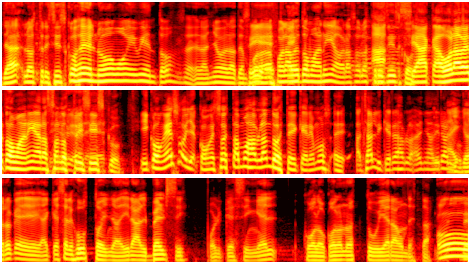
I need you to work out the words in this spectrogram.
Ya los Triciscos es el nuevo movimiento. O sea, el año de la temporada es- fue la Betomanía, ahora son los Ah, Triciscos. se acabó la betomanía, ahora son los triciscos. Y con eso, con eso estamos hablando, este queremos eh, Charlie, ¿quieres hablar, añadir algo? Ay, yo creo que hay que ser justo y añadir al Bercy, porque sin él Colo Colo no estuviera donde está. Oh, de-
